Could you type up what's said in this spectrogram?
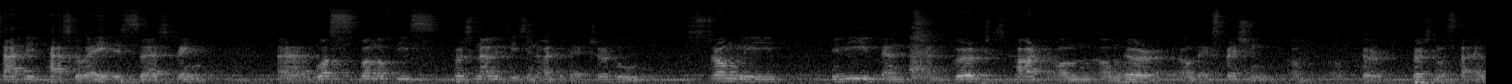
sadly passed away this uh, spring, uh, was one of these personalities in architecture who strongly believed and, and worked hard on, on her on the expression of, of her personal style.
